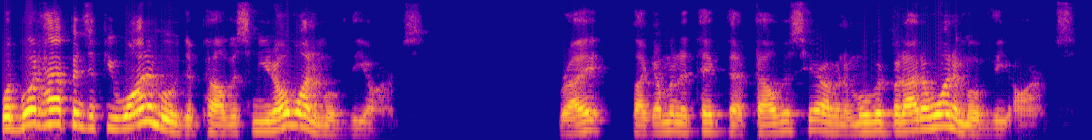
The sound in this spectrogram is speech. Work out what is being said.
what, what happens if you want to move the pelvis and you don't want to move the arms, right? Like I'm going to take that pelvis here, I'm going to move it, but I don't want to move the arms.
